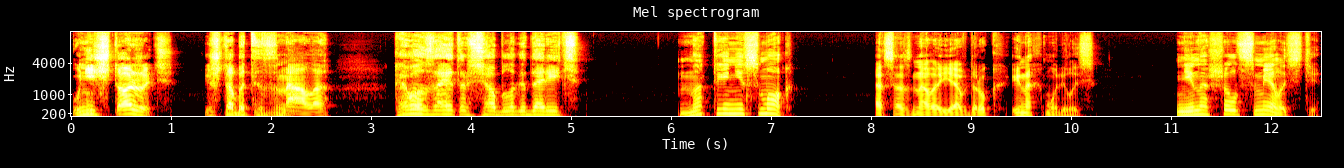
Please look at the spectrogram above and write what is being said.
уничтожить, и чтобы ты знала, кого за это все благодарить. Но ты не смог. — осознала я вдруг и нахмурилась. «Не нашел смелости,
